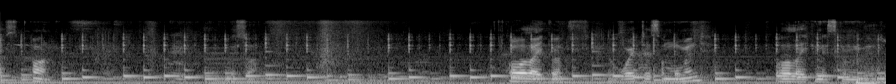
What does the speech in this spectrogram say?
On. This one. All icons. Wait just a moment. All icon is coming there.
